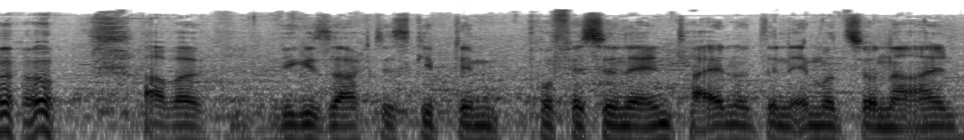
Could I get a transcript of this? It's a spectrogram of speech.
Aber wie gesagt, es gibt den professionellen Teil und den emotionalen.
